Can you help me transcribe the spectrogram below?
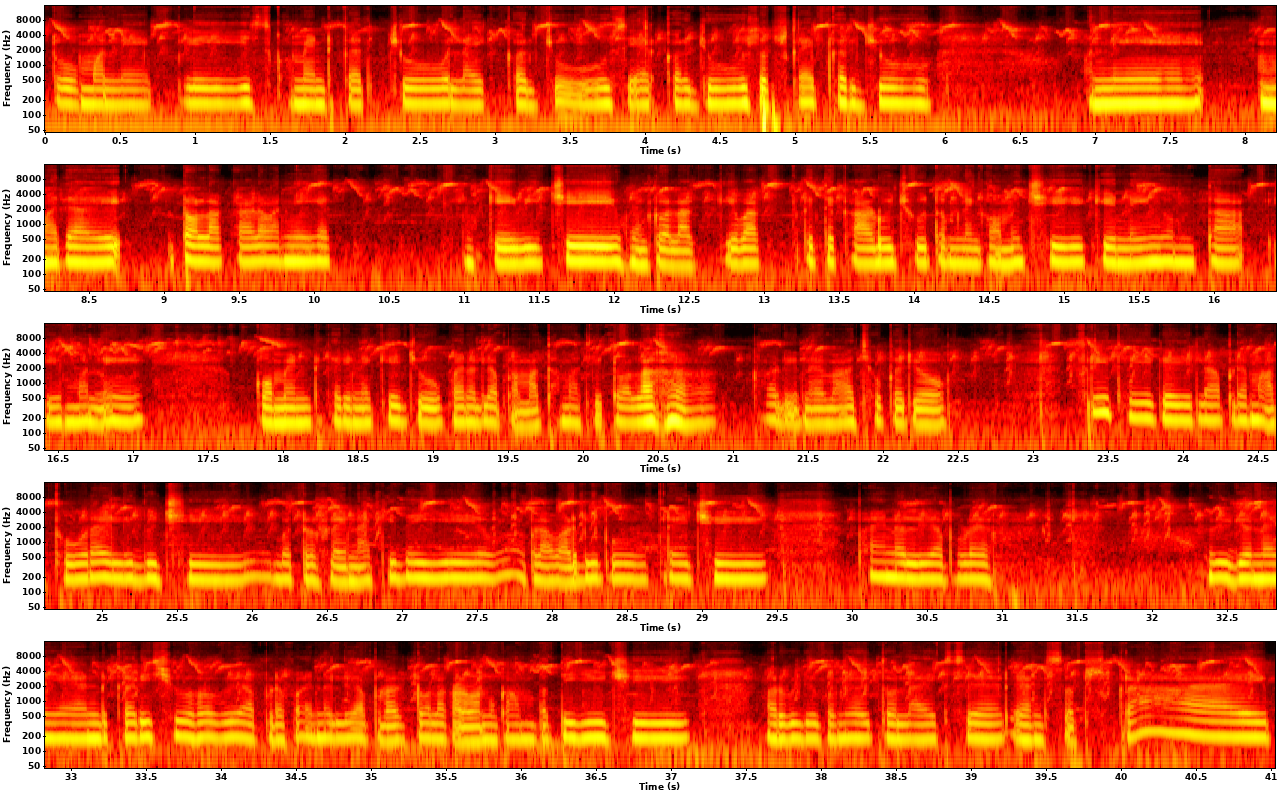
તો મને પ્લીઝ કમેન્ટ કરજો લાઈક કરજો શેર કરજો સબસ્ક્રાઈબ કરજો. અને મારા ટોલા કાઢવાની એક કેવી છે, હું ટોલા કેવા રીતે કાઢું છું, તમને ગમે છે કે નહીં ગમતા એ મને કોમેન્ટ કરીને કહેજો. ફાઇનલી આપણા માથામાંથી ટોલા કાઢીને આ છોકરીઓ ફ્રી થઈ ગઈ એટલે આપણે માથું ઓરાઈ લીધું છે. બટરફ્લાય નાખી દઈએ. આપણા વાળ બી બહુ ઉતરે છે. ફાઇનલી આપણે વિડીયોને અહીંયા એન્ડ કરીશું હવે આપણે ફાઇનલી આપણા ટોલા કાઢવાનું કામ પતી ગયું છે. મારો વીડિયો ગમ્યો હોય તો લાઈક શેર એન્ડ સબસ્ક્રાઈબ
